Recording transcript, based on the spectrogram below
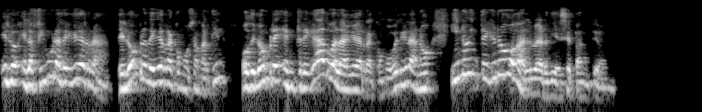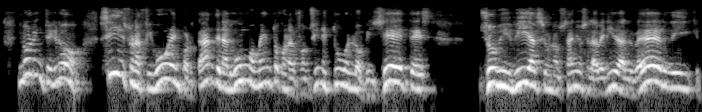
en, las figuras de guerra, del hombre de guerra como San Martín o del hombre entregado a la guerra como Belgrano, y no integró a Alberdi ese panteón. No lo integró. Sí, es una figura importante. En algún momento con Alfonsín estuvo en los billetes. Yo viví hace unos años en la avenida Alberdi, que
